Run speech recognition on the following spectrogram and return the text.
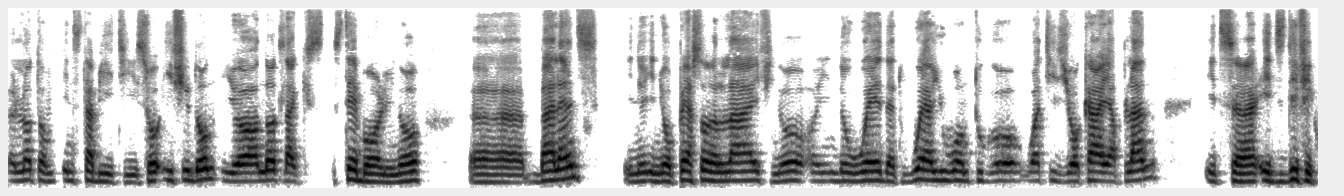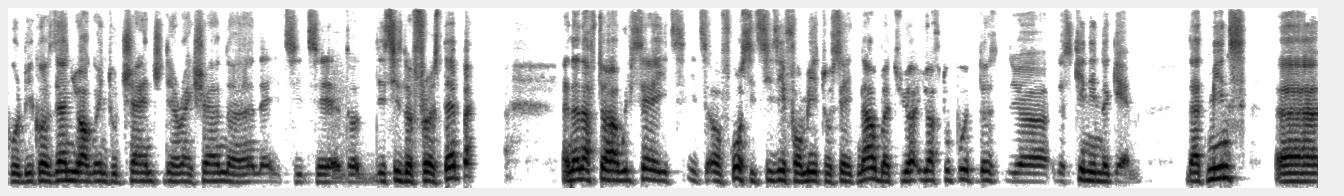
a lot of instability. So if you don't, you are not like stable, you know, balance in, in your personal life, you know, in the way that where you want to go, what is your career plan, it's uh, it's difficult because then you are going to change direction. It's it's uh, this is the first step, and then after, I will say it's, it's of course, it's easy for me to say it now, but you, you have to put the, the, the skin in the game. That means uh,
